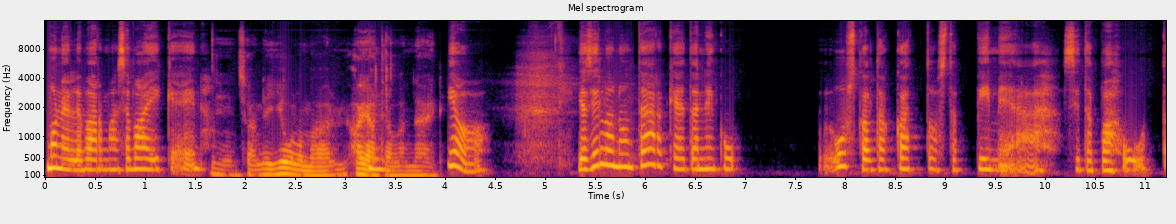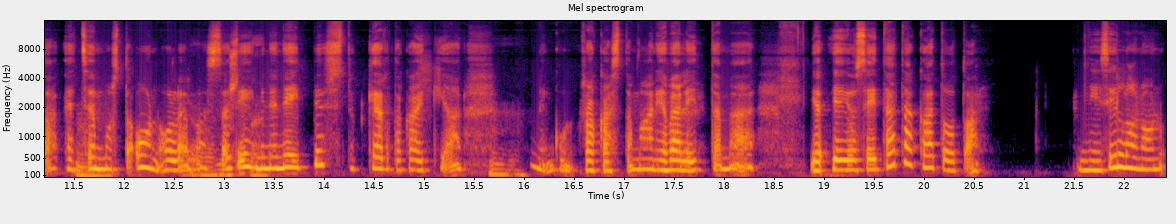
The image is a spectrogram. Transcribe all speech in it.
monelle varmaan se vaikein. niin. Se on niin julmaa ajatella mm. näin. Joo. Ja silloin on tärkeää niin kuin uskaltaa katsoa sitä pimeää, sitä pahuutta, että Mm. mm. semmoista on olemassa. Joo, että näin. ihminen ei pysty kerta kaikkiaan Mm. niin kuin rakastamaan ja välittämään. Ja, ja jos ei tätä katota, niin silloin on,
